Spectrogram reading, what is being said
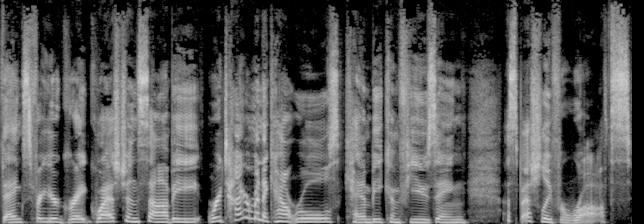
Thanks for your great question, Sabi. Retirement account rules can be confusing, especially for Roths.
